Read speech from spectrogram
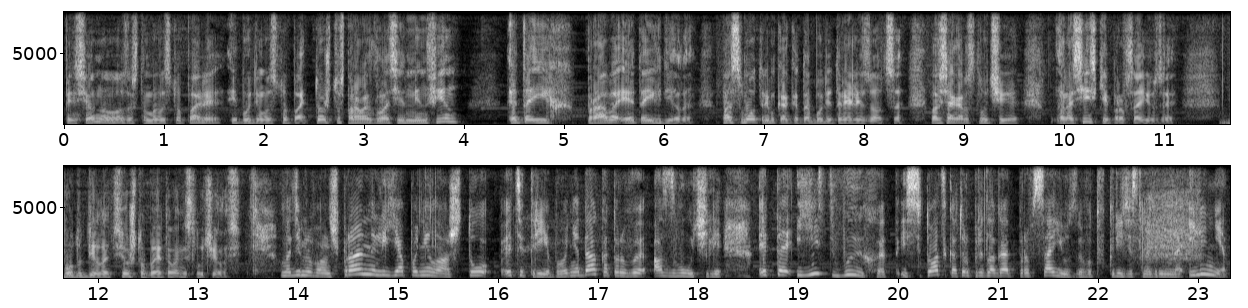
пенсионного возраста мы выступали и будем выступать. То, что провозгласил Минфин, это их право, это их дело. Посмотрим, как это будет реализоваться. Во всяком случае, российские профсоюзы будут делать все, чтобы этого не случилось. Владимир Иванович, правильно ли я поняла, что эти требования, да, которые вы озвучили, это и есть выход из ситуации, которую предлагают профсоюзы вот в кризисное время, или нет?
